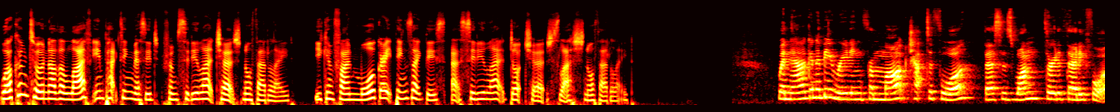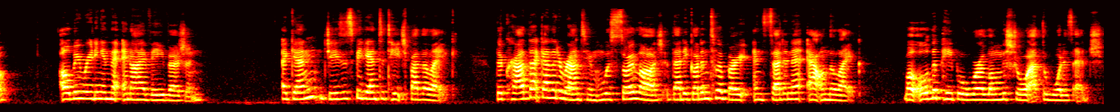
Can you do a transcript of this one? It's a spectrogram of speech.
Welcome to another life impacting message from City Light Church North Adelaide. You can find more great things like this at citylight.church/slash North Adelaide. We're now going to be reading from Mark chapter 4, verses 1 through to 34. I'll be reading in the NIV version. Again, Jesus began to teach by the lake. The crowd that gathered around him was so large that he got into a boat and sat in it out on the lake, while all the people were along the shore at the water's edge.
